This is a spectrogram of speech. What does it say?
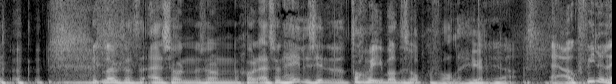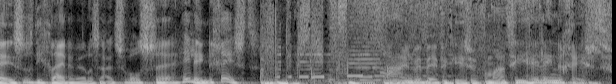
Leuk dat uit zo'n zo'n gewoon uit zo'n hele zin dat er toch weer iemand is opgevallen. Heerlijk. Ja. Ja, ook viele lezers die glijden wel eens uit, zoals eh Helene de Geest. ANWB Verkeersinformatie, Helene de Geest.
